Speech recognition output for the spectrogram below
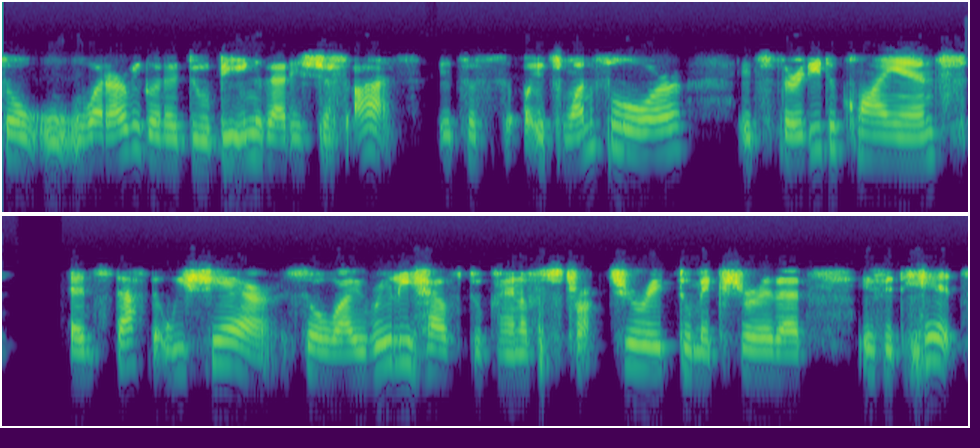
So what are we going to do? Being that it's just us it's a it's one floor it's 32 clients and stuff that we share. So I really have to kind of structure it to make sure that if it hits,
